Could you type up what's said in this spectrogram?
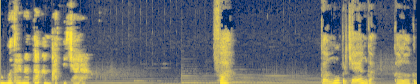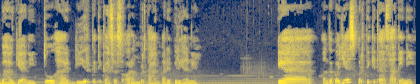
membuat Renata angkat bicara. Fa, kamu percaya nggak kalau kebahagiaan itu hadir ketika seseorang bertahan pada pilihannya? Ya, anggap aja seperti kita saat ini.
